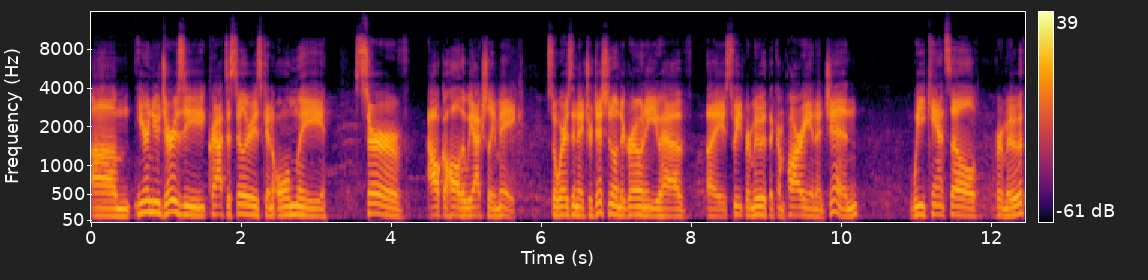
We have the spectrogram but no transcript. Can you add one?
Um, here in New Jersey, craft distilleries can only serve alcohol that we actually make. So whereas in a traditional Negroni, you have a sweet vermouth, a Campari, and a gin, we can't sell vermouth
